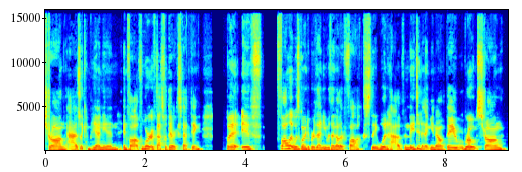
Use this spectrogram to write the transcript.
Strong as a companion in Fallout 4 if that's what they're expecting. But if Fallout was going to present you with another Fawkes, they would have, and they didn't. You know, they wrote Strong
